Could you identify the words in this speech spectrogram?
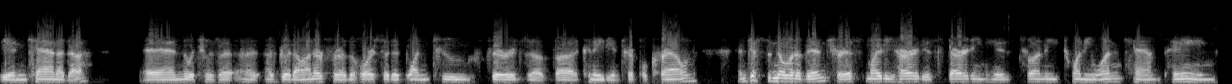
in Canada, and which was a, a, a good honor for the horse that had won two thirds of uh, Canadian Triple Crown. And just a note of interest, Mighty Heart is starting his 2021 campaign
